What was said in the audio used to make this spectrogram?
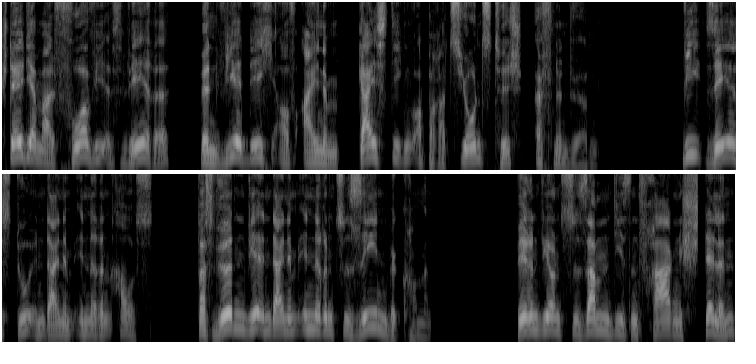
Stell dir mal vor, wie es wäre, wenn wir dich auf einem geistigen Operationstisch öffnen würden. Wie sähest du in deinem Inneren aus? Was würden wir in deinem Inneren zu sehen bekommen? Während wir uns zusammen diesen Fragen stellen,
